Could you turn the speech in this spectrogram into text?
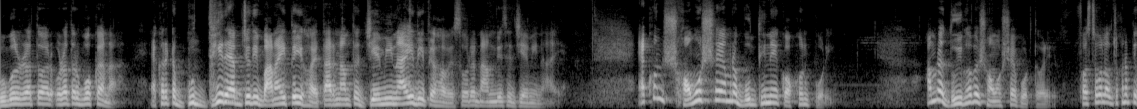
গুগলরা তো আর, ওরা তো আর বোকা না। এখন একটা বুদ্ধির অ্যাপ যদি বানাইতেই হয়, তার নাম তো জেমিনাই দিতে হবে। সো ওরা নাম দিয়েছে জেমিনাই এখন সমস্যায় আমরা বুদ্ধি নিয়ে কখন পড়ি? আমরা দুইভাবে সমস্যায় পড়তে পারি। ফার্স্ট অফ অল যখন আপনি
